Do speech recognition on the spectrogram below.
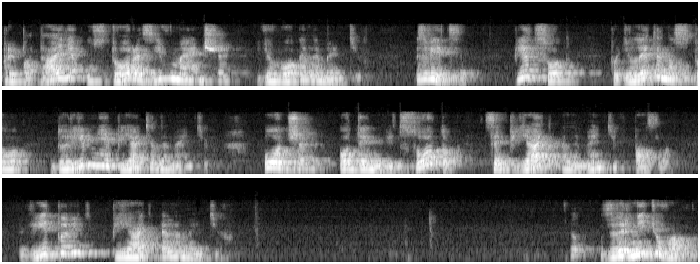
припадає у 100 разів менше його елементів. Звідси 500 поділити на 100 дорівнює 5 елементів. Отже, 1% це 5 елементів пазла. Відповідь 5 елементів. Зверніть увагу,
